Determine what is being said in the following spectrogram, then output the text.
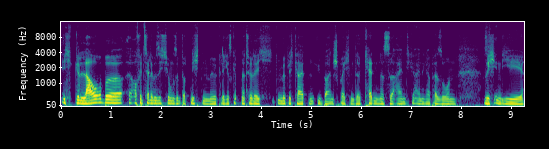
Ich glaube, äh, offizielle Besichtigungen sind dort nicht möglich. Es gibt natürlich Möglichkeiten, über entsprechende Kenntnisse einiger, einiger Personen sich in die,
